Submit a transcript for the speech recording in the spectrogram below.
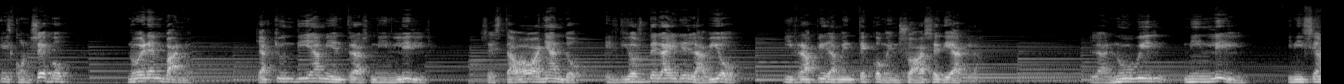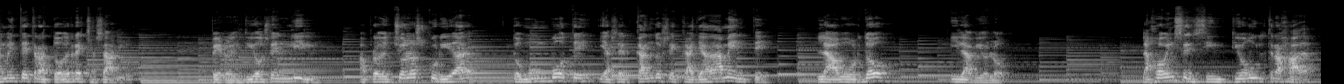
El consejo no era en vano, ya que un día mientras Ninlil se estaba bañando, el dios del aire la vio y rápidamente comenzó a asediarla. La núbil Ninlil inicialmente trató de rechazarlo, pero el dios Enlil aprovechó la oscuridad, tomó un bote y acercándose calladamente, la abordó y la violó. La joven se sintió ultrajada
